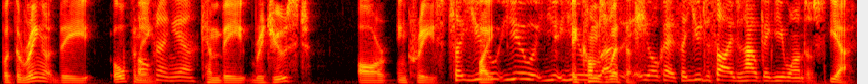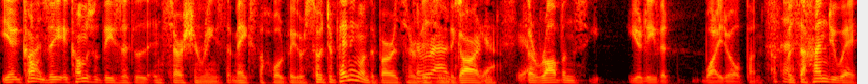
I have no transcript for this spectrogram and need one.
but the ring, the opening, Opening, yeah. can be reduced or increased. So you, by- you, you, you, It comes uh, with it. Okay, so you decide how big you want it. yeah, yeah, it comes. Right. the- It comes with these little insertion rings that makes the hole bigger. So depending on the birds that are So visiting the garden, yeah, if yeah. they're robins, you leave it wide open. Okay. But it's a handy way.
